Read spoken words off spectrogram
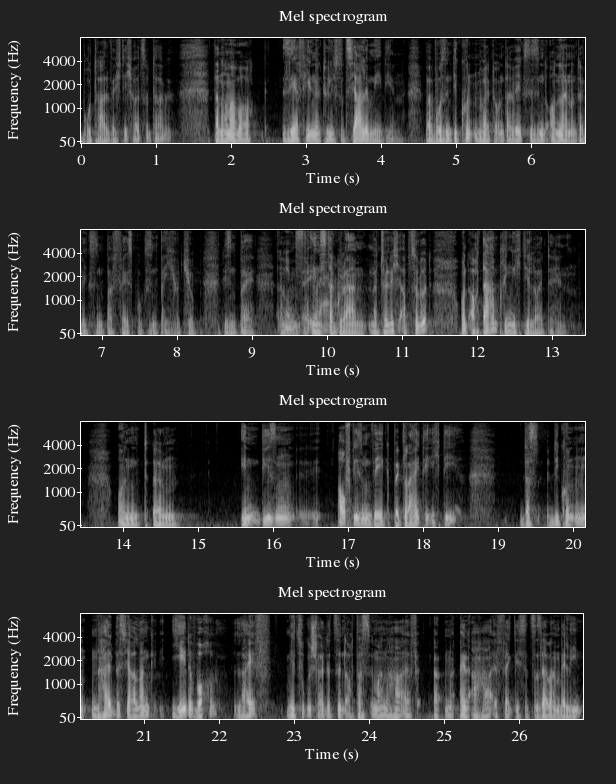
brutal wichtig heutzutage. Dann haben wir aber auch sehr viel natürlich soziale Medien. Weil wo sind die Kunden heute unterwegs? Sie sind online unterwegs, sie sind bei Facebook, sie sind bei YouTube, die sind bei ähm, Instagram. Instagram. Natürlich, absolut. Und auch da bringe ich die Leute hin. Und ähm, in diesem, auf diesem Weg begleite ich die, dass die Kunden ein halbes Jahr lang jede Woche live mir zugeschaltet sind, auch das ist immer ein Aha-Effekt. Ich sitze selber in Berlin,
